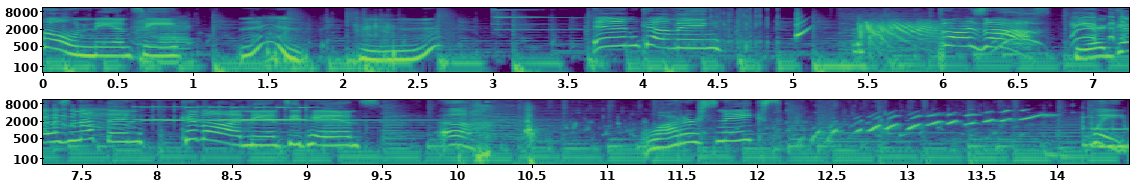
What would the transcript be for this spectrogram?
Oh, Nancy. Mmm. Hmm? Incoming! Buzz off! Here goes nothing. Come on, Nancy Pants. Ugh. Water snakes? Wait.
